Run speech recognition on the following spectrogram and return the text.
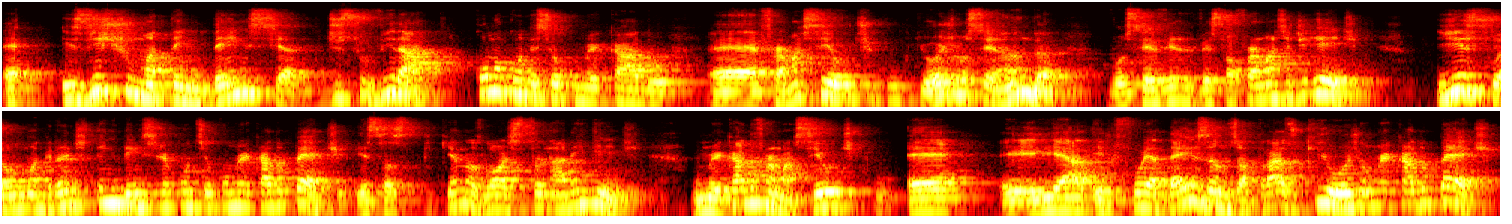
é, existe uma tendência disso virar, como aconteceu com o mercado é, farmacêutico, que hoje você anda, você vê, vê só farmácia de rede. Isso é uma grande tendência de acontecer com o mercado pet, essas pequenas lojas se tornarem rede. O mercado farmacêutico é ele, é, ele foi há 10 anos atrás o que hoje é o mercado pet.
